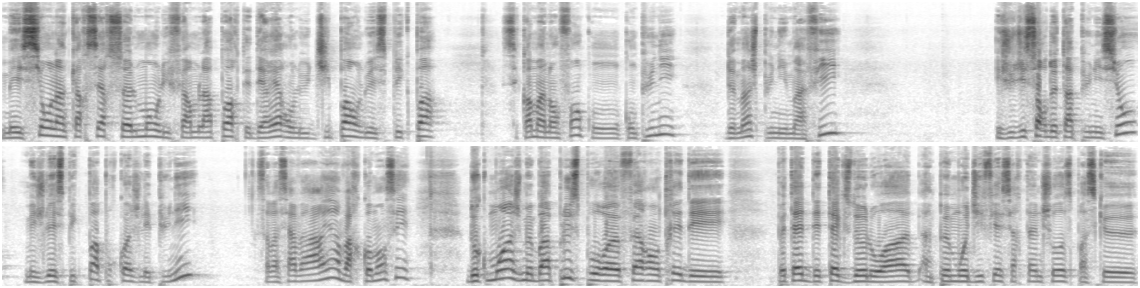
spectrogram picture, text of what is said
Mais si on l'incarcère seulement, on lui ferme la porte et derrière on lui dit pas, on lui explique pas. C'est comme un enfant qu'on punit. Demain, je punis ma fille et je lui dis sors de ta punition, mais je lui explique pas pourquoi je l'ai puni. Ça va servir à rien, va recommencer. Donc moi, je me bats plus pour euh, faire entrer des peut-être des textes de loi, un peu modifier certaines choses parce que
